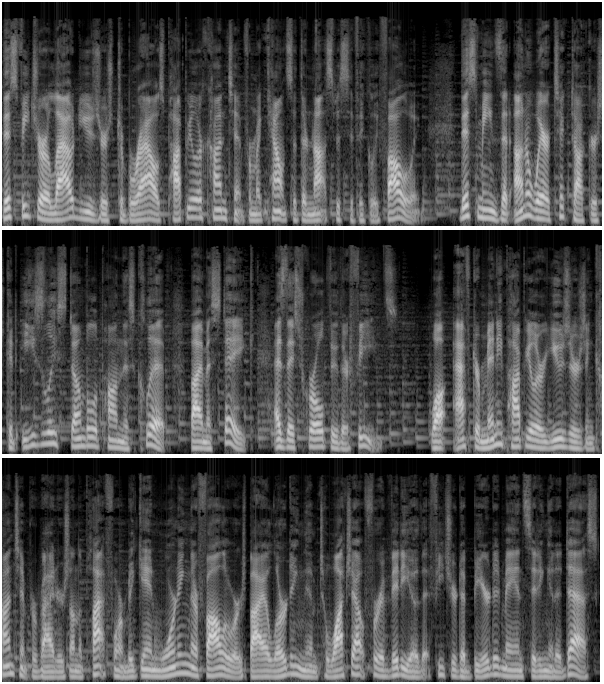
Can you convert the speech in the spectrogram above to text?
This feature allowed users to browse popular content from accounts that they're not specifically following. This means that unaware TikTokers could easily stumble upon this clip by mistake as they scroll through their feeds. While after many popular users and content providers on the platform began warning their followers by alerting them to watch out for a video that featured a bearded man sitting at a desk,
